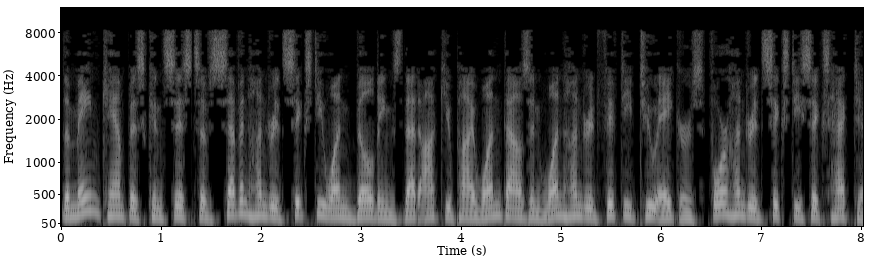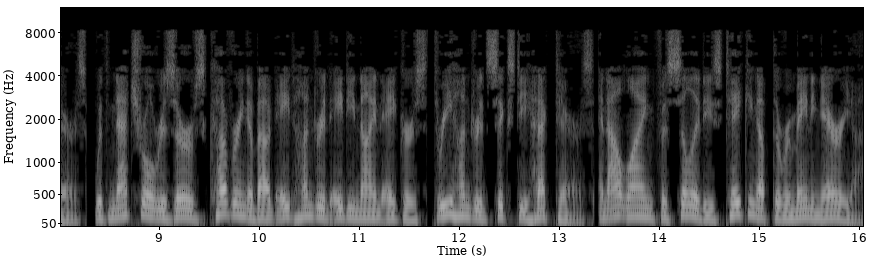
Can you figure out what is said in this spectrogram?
The main campus consists of 761 buildings that occupy 1,152 acres 466 hectares, with natural reserves covering about 889 acres 360 hectares and outlying facilities taking up the remaining area.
